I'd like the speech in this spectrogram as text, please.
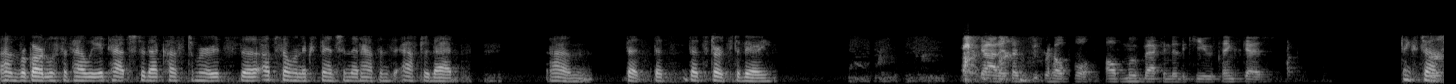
regardless of how we attach to that customer. It's the upsell and expansion that happens after that um, that starts to vary. Got it. That's super helpful. I'll move back into the queue. Thanks, guys. Thanks, Josh.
